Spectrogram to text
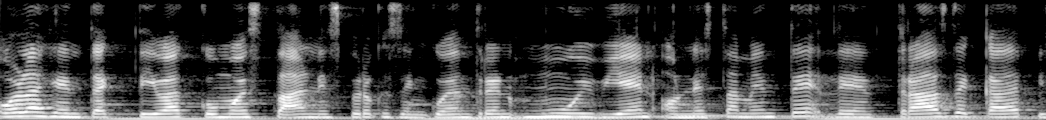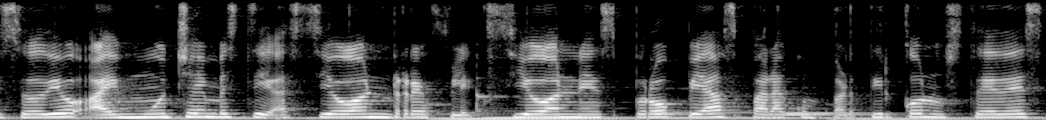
Hola gente activa, ¿cómo están? Espero que se encuentren muy bien. Honestamente, detrás de cada episodio hay mucha investigación, reflexiones propias para compartir con ustedes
